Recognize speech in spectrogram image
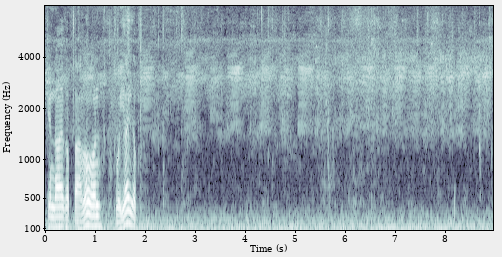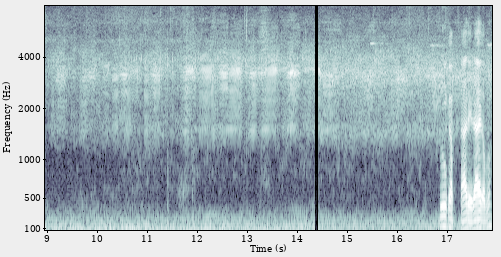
เป็นได้กับปลาหม้อมันตัวใหญ่กับ นี่กับปลาเดี๋ยวได้ครับผม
